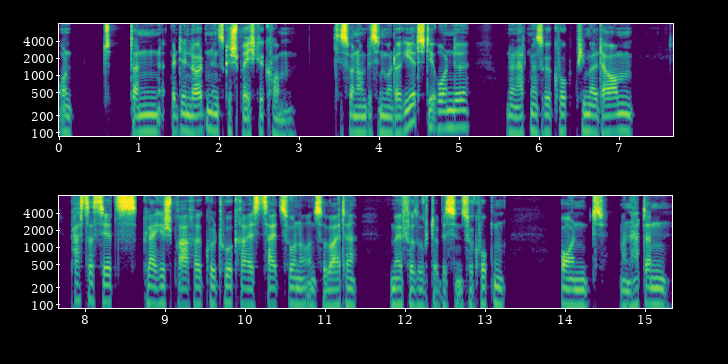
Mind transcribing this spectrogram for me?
Und dann mit den Leuten ins Gespräch gekommen. Das war noch ein bisschen moderiert, die Runde. Und dann hat man so geguckt, Pi mal Daumen, passt das jetzt? Gleiche Sprache, Kulturkreis, Zeitzone und so weiter. Haben wir versucht, ein bisschen zu gucken. Und man hat dann,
